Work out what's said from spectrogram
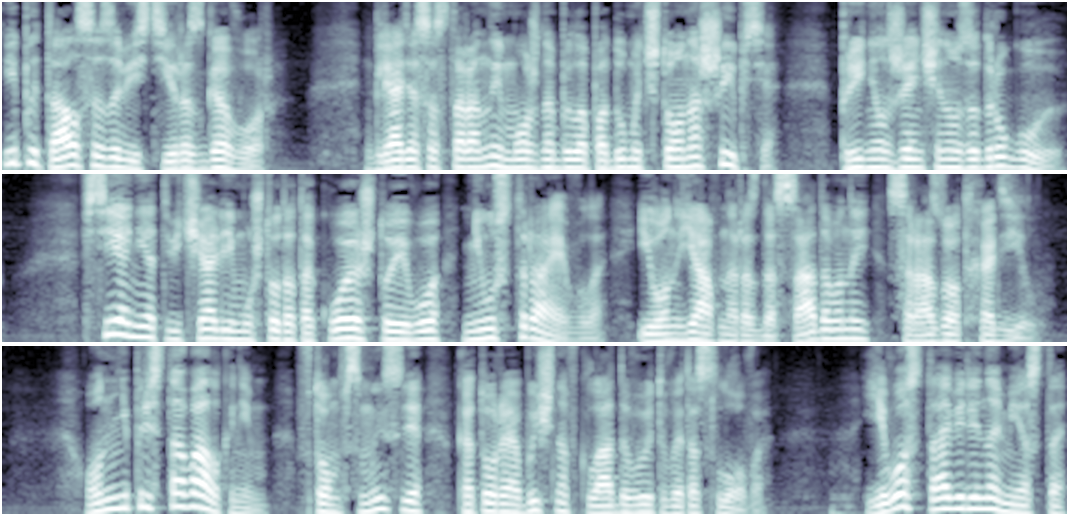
и пытался завести разговор. Глядя со стороны, можно было подумать, что он ошибся, принял женщину за другую. Все они отвечали ему что-то такое, что его не устраивало, и он, явно раздосадованный, сразу отходил. Он не приставал к ним в том смысле, который обычно вкладывают в это слово – его ставили на место,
